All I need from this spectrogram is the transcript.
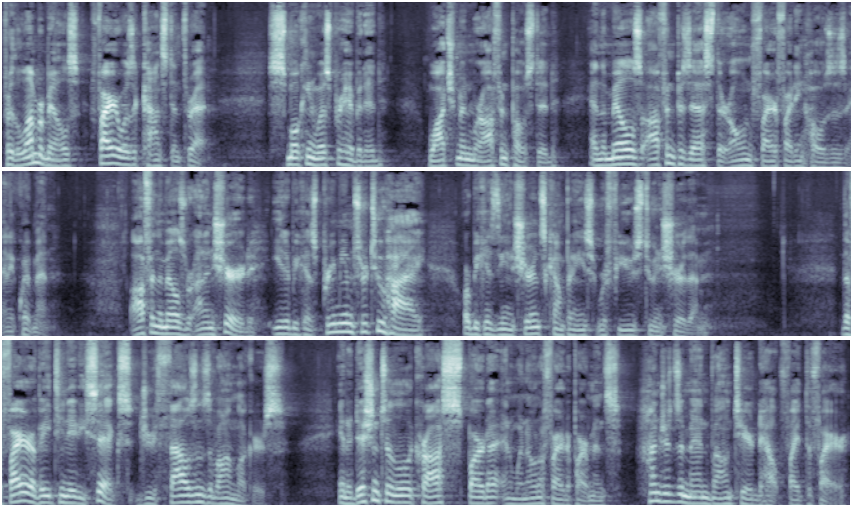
For the lumber mills, fire was a constant threat. Smoking was prohibited, watchmen were often posted, and the mills often possessed their own firefighting hoses and equipment. Often the mills were uninsured, either because premiums were too high or because the insurance companies refused to insure them. The fire of 1886 drew thousands of onlookers. In addition to the La Crosse, Sparta, and Winona fire departments, hundreds of men volunteered to help fight the fire,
